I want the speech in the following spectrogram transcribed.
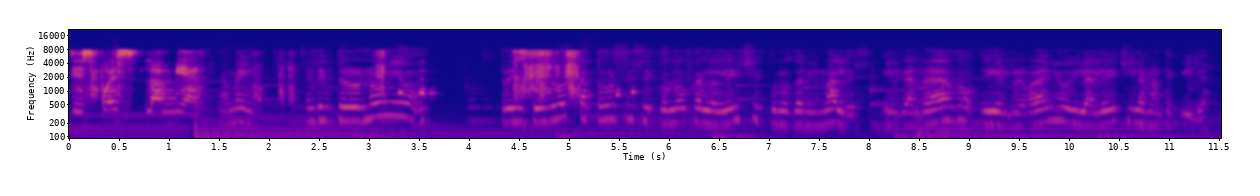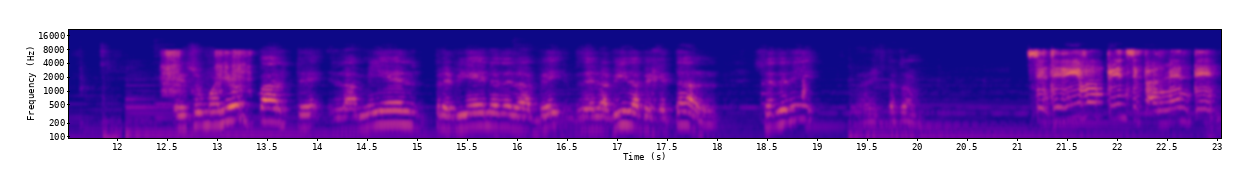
después la miel. Amén. En Deuteronomio 32.14 se coloca la leche con los animales, el ganado y el rebaño y la leche y la mantequilla. En su mayor parte, la miel previene de la, ve- de la vida vegetal. Se deri- ay, perdón. Se deriva principalmente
